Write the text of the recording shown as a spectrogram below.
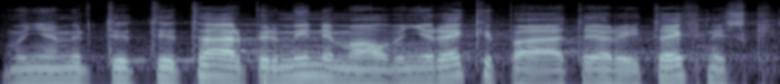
Viņiem ir tie, tie tērpi ir minimāli, viņi ir ekipēti arī tehniski.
